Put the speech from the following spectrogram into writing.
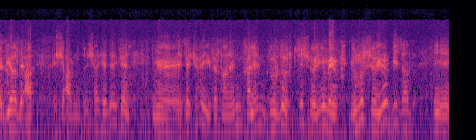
ebiyad-ı şiarınızı şerh ederken e, zekayı fetanenin kalem durdu. Siz söyleyin ben Yunus söylüyor bizzat e,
